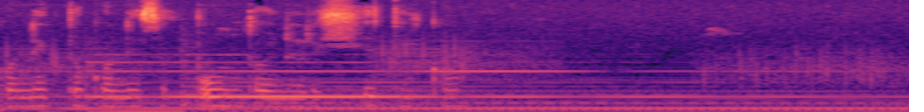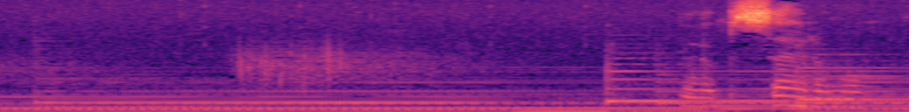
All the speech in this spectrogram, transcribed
conecto con ese punto energético. Lo observo.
